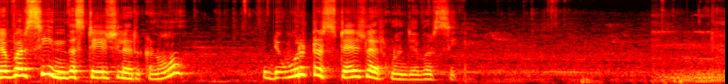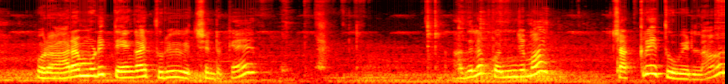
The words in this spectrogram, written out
ஜவ்வரிசி இந்த ஸ்டேஜில் இருக்கணும். இப்படி உருட்டுற ஸ்டேஜில் இருக்கணும் ஜவ்வரிசி. ஒரு அரை முடி தேங்காய் துருவி வச்சுட்டுருக்கேன். அதில் கொஞ்சமாக சர்க்கரை தூவிடலாம்.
